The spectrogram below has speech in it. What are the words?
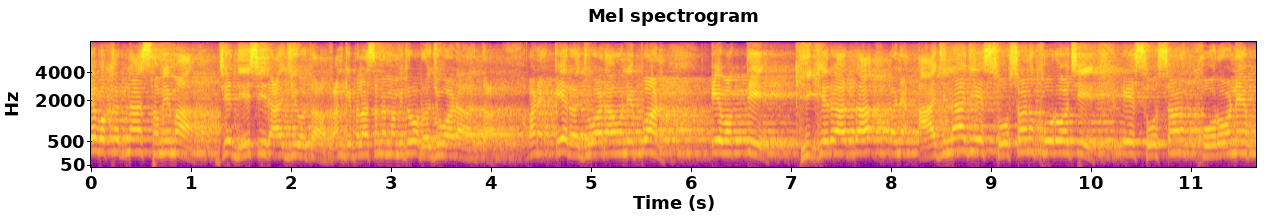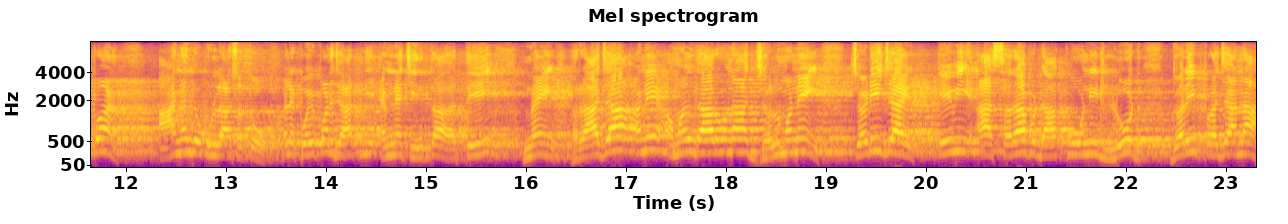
એ વખતના સમયમાં જે દેશી રાજ્યો હતા, કારણ કે પહેલા સમયમાં મિત્રો રજવાડા હતા. અને એ રજવાડાઓને પણ એ વખતે ઘી ખેરા હતા અને આજના જે શોષણખોરો છે, એ શોષણખોરોને પણ આનંદ ઉલ્લાસ હતો. એટલે કોઈ પણ જાતની એમને ચિંતા હતી નહીં. રાજા અને અમલદારોના જન્મને ચડી જાય એવી આ શરાબ ડાકુઓની લૂંટ ગરીબ પ્રજાના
